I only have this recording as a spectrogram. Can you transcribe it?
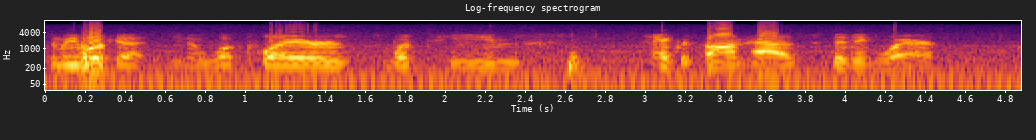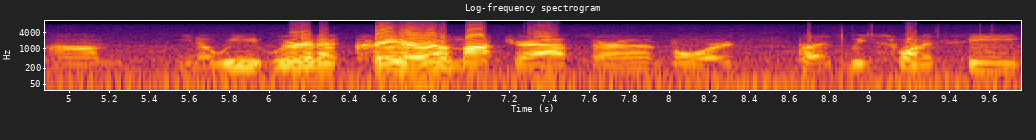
and we look at you know what players, what teams Tankathon has fitting where. Um, you know, we we're gonna create our own mock drafts, our own boards, but we just want to see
